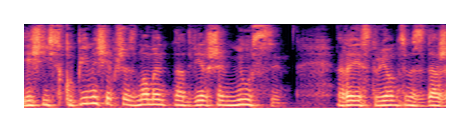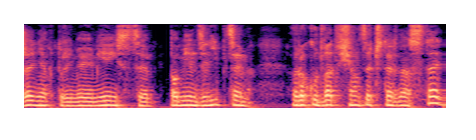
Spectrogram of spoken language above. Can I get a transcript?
jeśli skupimy się przez moment nad wierszem Newsy, rejestrującym zdarzenia, które miały miejsce pomiędzy lipcem roku 2014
